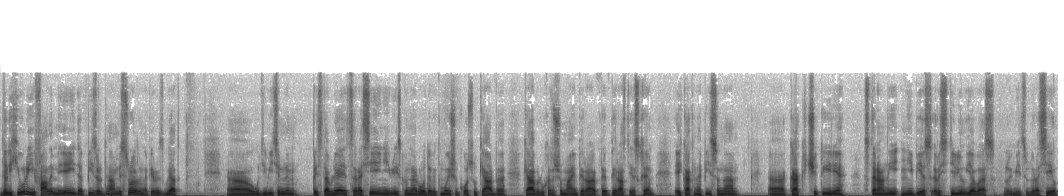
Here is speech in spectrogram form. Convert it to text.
Далихюры и фалами и да пизур да на первый взгляд, удивительным представляется рассеяние еврейского народа. Век мойши косу кябра кябруха шумаем пирастиесхем. И как написано, как четыре стороны небес расстелил я вас, ну, имеется в виду рассеял.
